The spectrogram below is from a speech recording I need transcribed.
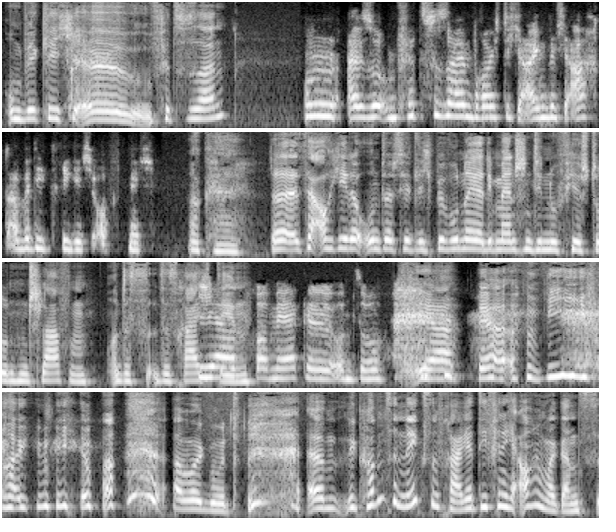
um wirklich äh, fit zu sein? Also um fit zu sein, bräuchte ich eigentlich acht, aber die kriege ich oft nicht. Okay. Da ist ja auch jeder unterschiedlich. Ich bewundere ja die Menschen, die nur vier Stunden schlafen. Und das, das reicht ja, denen. Frau Merkel und so. Ja, ja. Wie, frage ich mich immer. Aber gut. Ähm, wir kommen zur nächsten Frage. Die finde ich auch immer ganz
